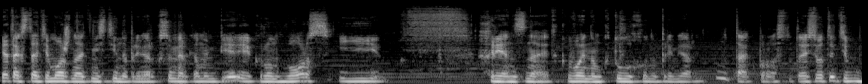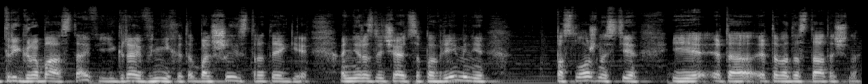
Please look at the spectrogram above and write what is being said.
Это, кстати, можно отнести, например, к Сумеркам Империи, к Rune Wars и хрен знает, к войнам Ктулху, например. Ну, так просто. То есть вот эти три гроба оставь и играй в них. Это большие стратегии. Они различаются по времени, по сложности, и это, этого достаточно.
